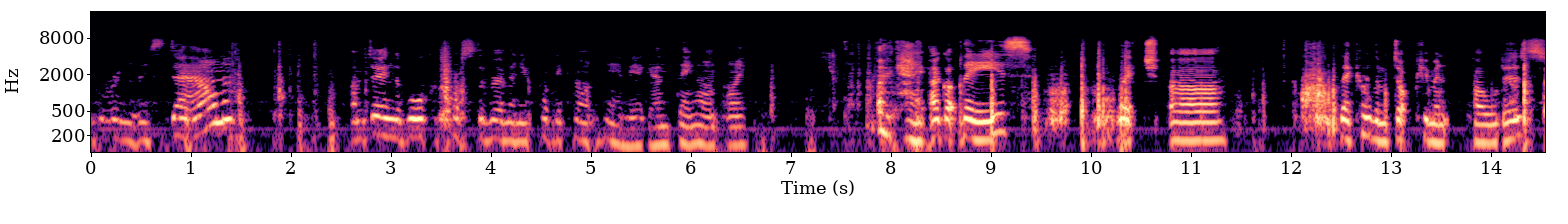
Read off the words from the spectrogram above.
bring this down. I'm doing the walk across the room and you probably can't hear me again thing, aren't I? Okay, I got these, which are, they call them document folders.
